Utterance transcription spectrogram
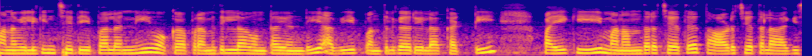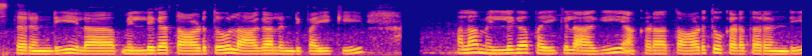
మనం వెలిగించే దీపాలన్నీ ఒక ప్రమిదిల్లా ఉంటాయండి. అవి పంతులు గారు ఇలా కట్టి పైకి మనందరి చేత తాడు చేత లాగిస్తారండి. ఇలా మెల్లిగా తాడుతో లాగాలండి పైకి. అలా మెల్లిగా పైకి లాగి అక్కడ తాడుతో కడతారండి.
